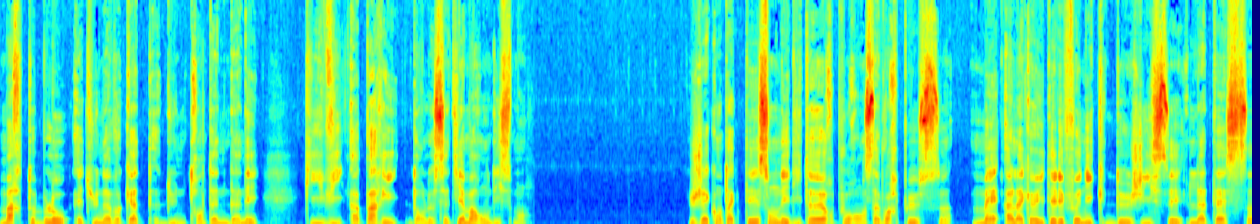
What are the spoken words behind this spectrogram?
Marthe Blo est une avocate d'une trentaine d'années qui vit à Paris dans le 7e arrondissement. J'ai contacté son éditeur pour en savoir plus, mais à l'accueil téléphonique de JC Lattès,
